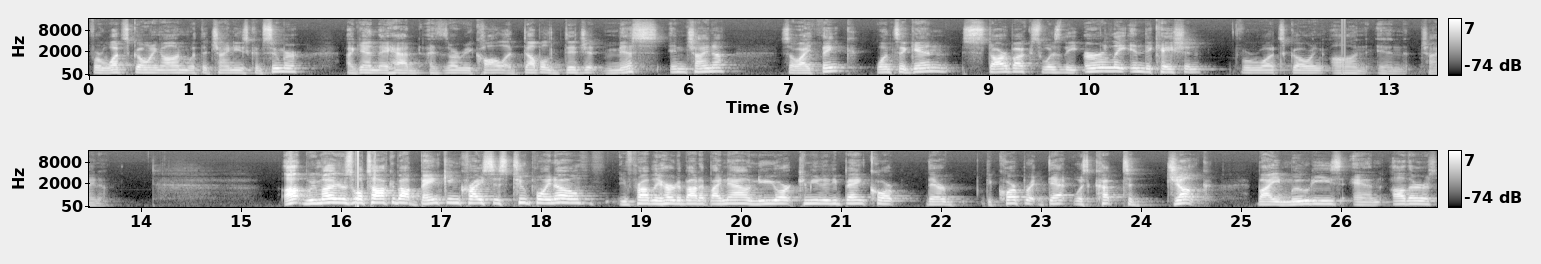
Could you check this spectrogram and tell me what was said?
for what's going on with the Chinese consumer. Again, they had, as I recall, a double digit miss in China. So I think, once again, Starbucks was the early indication for what's going on in China. Uh, we might as well talk about banking crisis 2.0. You've probably heard about it by now. New York Community Bancorp, their the corporate debt was cut to junk by Moody's and others.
